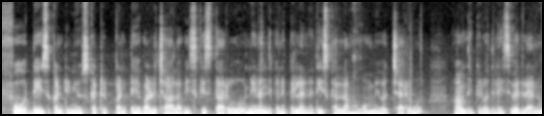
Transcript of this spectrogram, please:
ఫోర్ డేస్ కంటిన్యూస్గా ట్రిప్ అంటే వాళ్ళు చాలా విసిగిస్తారు. నేను అందుకనే పిల్లల్ని తీసుకెళ్ళా. మా మమ్మీ వచ్చారు. ఆమె దగ్గర వదిలేసి వెళ్ళాను.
